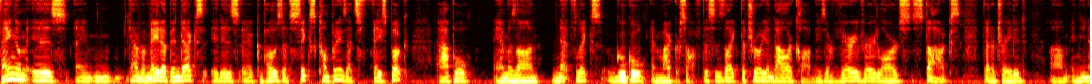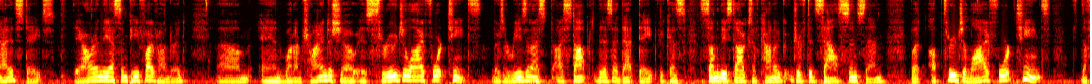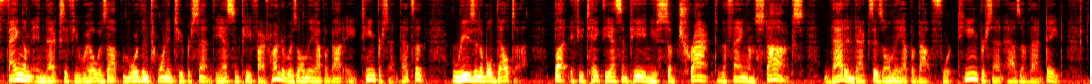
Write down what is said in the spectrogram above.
Fangum is a kind of a made up index. It is uh, composed of six companies that's Facebook, Apple, Amazon, Netflix, Google, and Microsoft. This is like the trillion dollar club. These are very, very large stocks that are traded um, in the United States. They are in the S&P 500. Um, and what I'm trying to show is through July 14th. There's a reason I, I stopped this at that date because some of these stocks have kind of drifted south since then. But up through July 14th, the Fangum index, if you will, was up more than 22%. The S&P 500 was only up about 18%. That's a reasonable delta. But if you take the S&P and you subtract the Fangum stocks, that index is only up about 14% as of that date.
